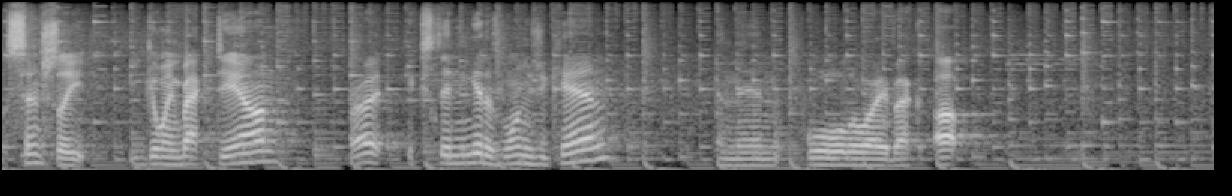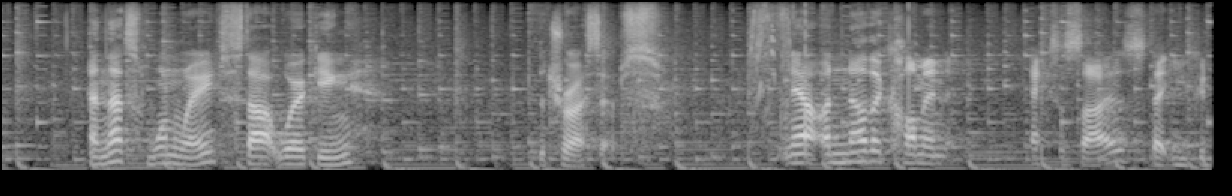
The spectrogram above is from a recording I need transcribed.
Essentially, going back down, right? Extending it as long as you can, and then all the way back up. And that's one way to start working the triceps. Now, another common exercise that you could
